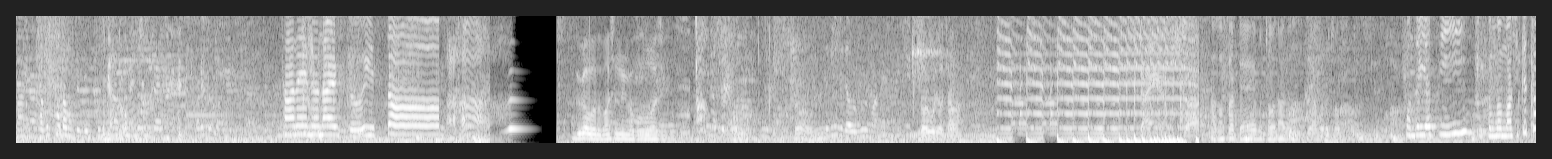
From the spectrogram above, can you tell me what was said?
난 가득 차다 못해 지금 그 입에 안 들어가면 엔진데 자네는 할수 있어. 누가 봐도 맛있는 거 먹어가지고 깻잎이 내 얼굴만 해. 너 얼굴이 더 작아 다섯 살 때부터 나는 피아노를 쳤어 건들렸지. 볶음밥 맛있겠다.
